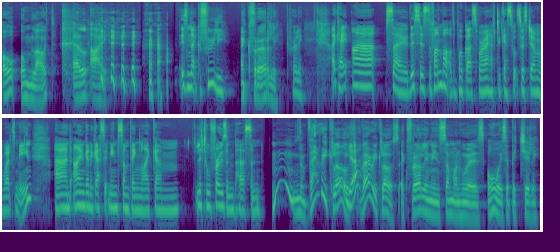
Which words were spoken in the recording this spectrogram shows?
O umlaut L I. Isn't that Gefühli? Really? Okay, uh, so this is the fun part of the podcast where I have to guess what Swiss German words mean. And I'm going to guess it means something like um, little frozen person. Mm, Very close. Yeah? Very close. A Gfröörli means someone who is always a bit chilly.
